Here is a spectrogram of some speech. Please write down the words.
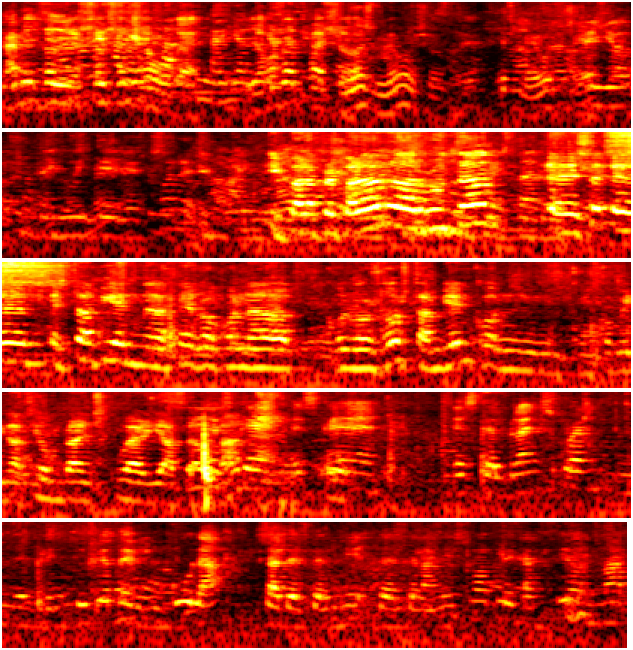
Canvis de direcció sense voler. Llavors et fa això. No és meu, això. És meu. Y para preparar la ruta eh, es- eh, está bien hacerlo con, la- con los dos también, con, con combinación Branch Square y Sí, Apple es Maps. que, es que, es que el Blind Square de principio te vincula, o sea, desde, el desde la misma aplicación, Mark,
